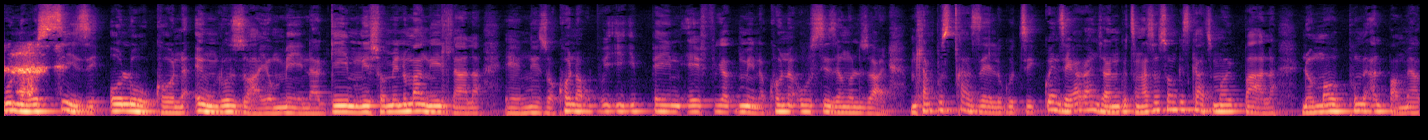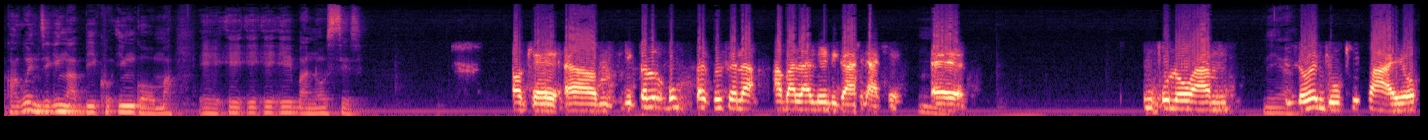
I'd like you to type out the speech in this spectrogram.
kunosizi olukhona engiluzwayo mina kimi. Ngisho mina uma ngidlala eh ngizwa khona ipain efika kumina khona usize ngoluzwayo mhlawumbe usichazele ukuthi kwenzeka kanjani ukuthi ngaso sonke isikhathi uma ubhala noma uphuma album yakho akwenzeki ingabikho ingoma eba nosizi. Okay um ngicela ukucacisela abalaleli kahle kahle eh umculo wami lo engiwukhiphayo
